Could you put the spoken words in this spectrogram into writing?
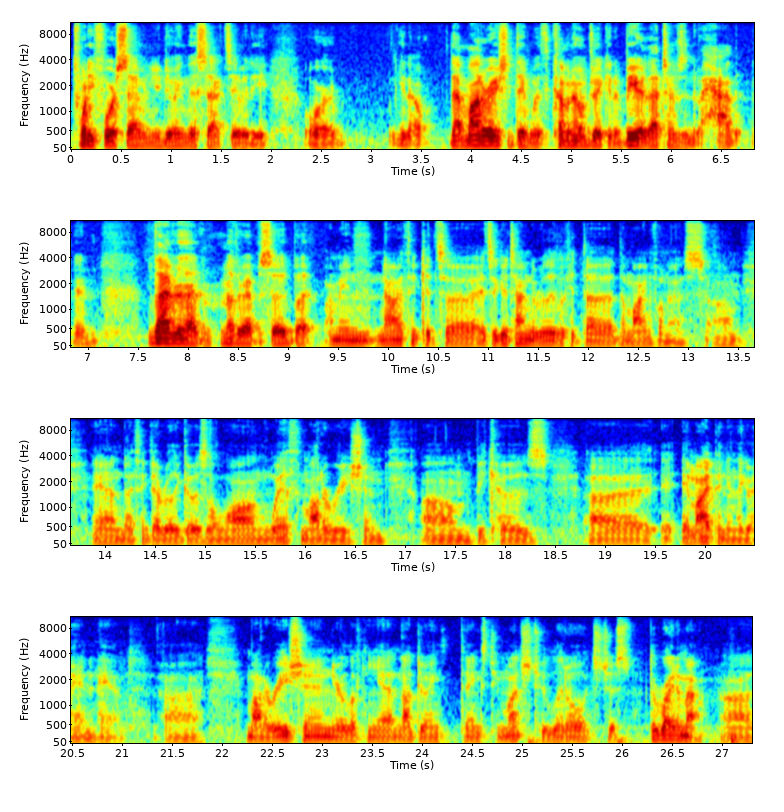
24 7 you're doing this activity or, you know, that moderation thing with coming home drinking a beer, that turns into a habit. And we'll dive into that in another episode. But I mean, now I think it's a it's a good time to really look at the the mindfulness, um, and I think that really goes along with moderation, um, because uh, in my opinion, they go hand in hand. Uh, moderation, you're looking at not doing things too much, too little. It's just the right amount, uh,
